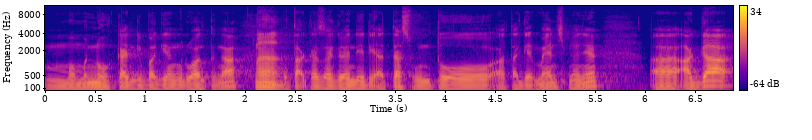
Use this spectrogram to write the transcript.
memenuhkan di bahagian ruang tengah. Ha. Letak Casagrande di atas untuk uh, target man sebenarnya. Uh, agak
